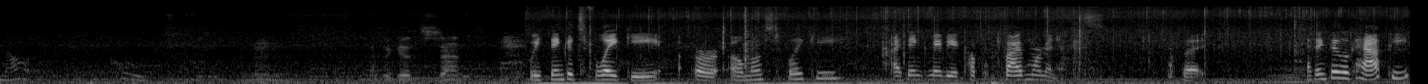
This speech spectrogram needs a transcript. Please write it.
smell That's a good scent. We think it's flaky, or almost flaky. I think maybe a couple, five more minutes. But I think they look happy.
